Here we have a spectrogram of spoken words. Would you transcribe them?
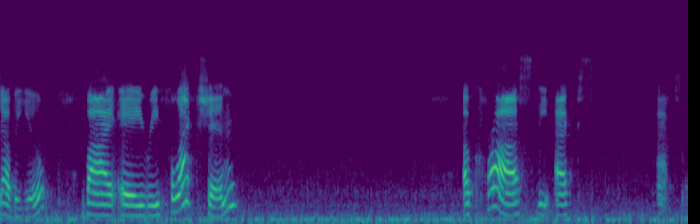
UVW by a reflection across the X axis.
